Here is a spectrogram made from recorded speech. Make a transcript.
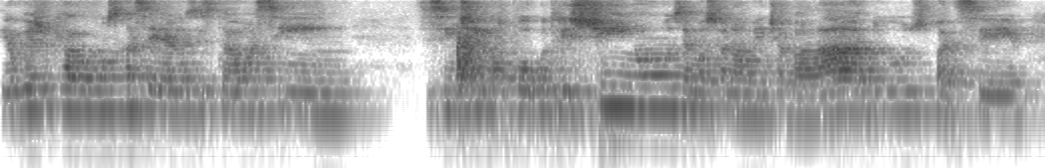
Eu vejo que alguns cancerianos estão assim se sentindo um pouco tristinhos, emocionalmente abalados, pode ser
